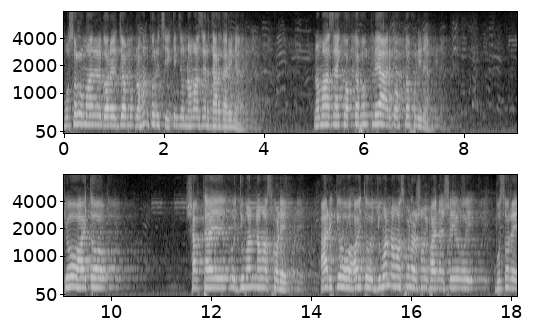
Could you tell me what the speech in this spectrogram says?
মুসলমানের ঘরে জন্মগ্রহণ করেছি, কিন্তু নামাজের ধার ধারি না। নামাজ এক বক্ত ফুটলে আর বক্ত ফুলি না। কেউ হয়তো সপ্তাহে ওই জুমার নামাজ পড়ে। আর কেউ হয়তো জুমার নামাজ পড়ার সময় পায় না, সে ওই বছরে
